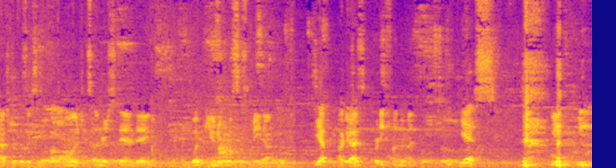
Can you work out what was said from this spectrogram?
astrophysics and cosmology is understanding what the universe is made out of. Yep, okay. Is pretty fundamental. So yes. we, we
